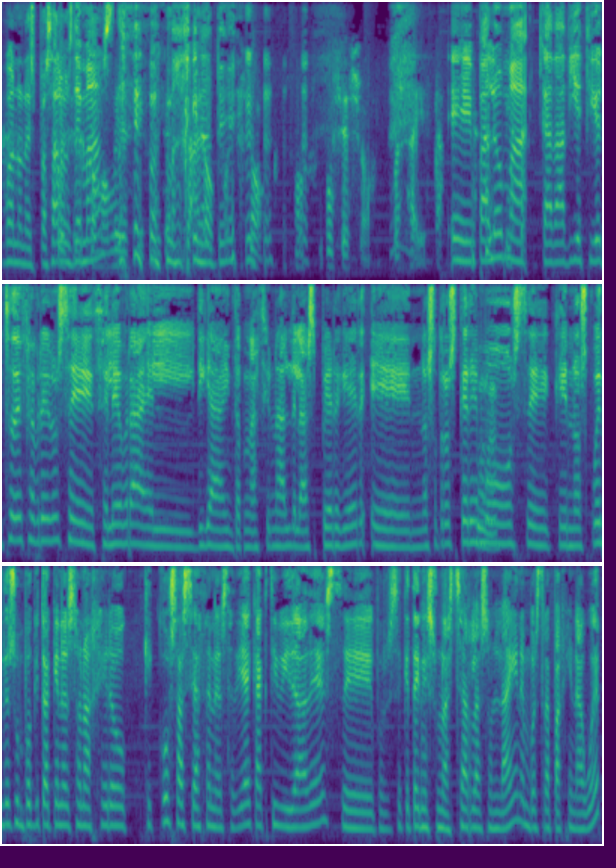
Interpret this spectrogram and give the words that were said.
Bueno, nos pasa a los pues demás, imagínate. Pues, pues, eso, pues ahí está. Eh, Paloma, cada 18 de febrero se celebra el Día Internacional del Asperger. Eh, nosotros queremos eh, que nos cuentes un poquito aquí en el sonajero qué cosas se hacen ese día, qué actividades, pues sé que tenéis unas charlas online en vuestra página web.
